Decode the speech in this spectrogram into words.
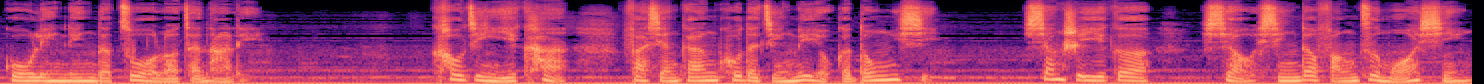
孤零零的坐落在那里。靠近一看，发现干枯的井里有个东西，像是一个小型的房子模型。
